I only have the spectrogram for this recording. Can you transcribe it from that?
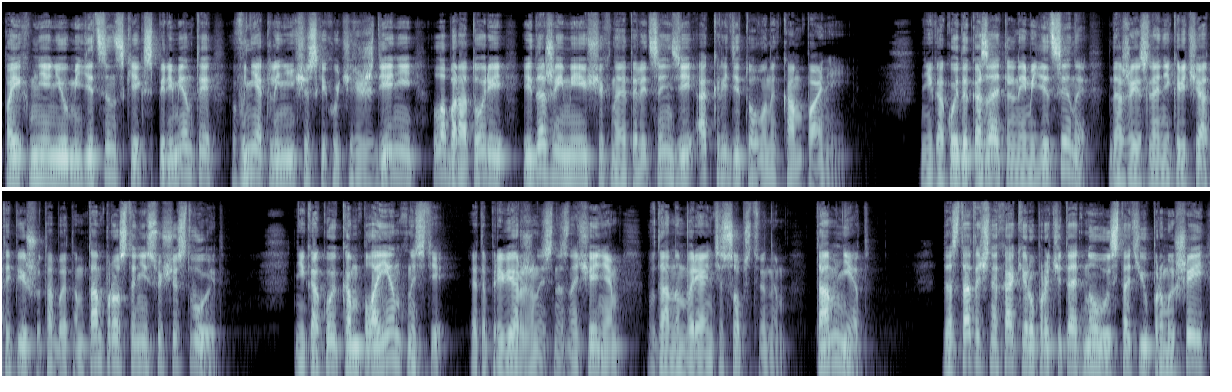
по их мнению, медицинские эксперименты вне клинических учреждений, лабораторий и даже имеющих на это лицензии аккредитованных компаний. Никакой доказательной медицины, даже если они кричат и пишут об этом, там просто не существует. Никакой комплаентности – это приверженность назначениям, в данном варианте собственным, там нет – Достаточно хакеру прочитать новую статью про мышей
